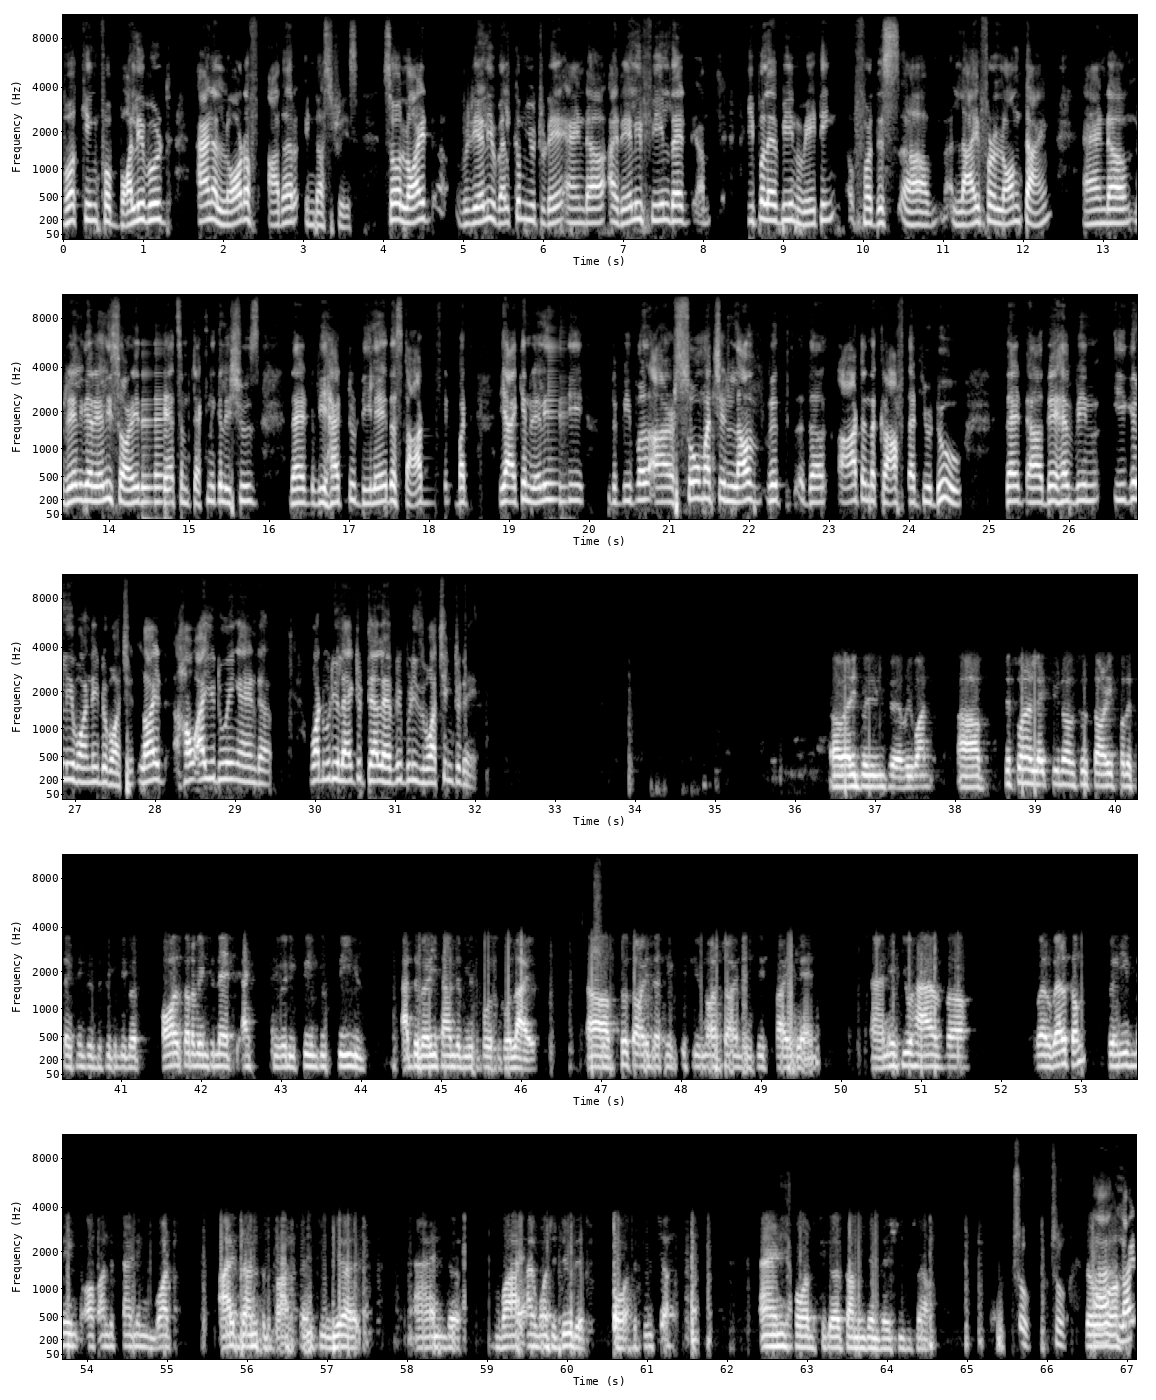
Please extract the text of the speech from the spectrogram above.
working for Bollywood, and a lot of other industries. So, Lloyd, we really welcome you today, and uh, I really feel that um, people have been waiting for this uh, live for a long time. And um, really, we are really sorry that we had some technical issues that we had to delay the start. But yeah, I can really see the people are so much in love with the art and the craft that you do that uh, they have been eagerly wanting to watch it. Lloyd, how are you doing? And uh, what would you like to tell everybody who's watching today? Uh, very good evening to everyone. Uh, just want to let you know, I'm so sorry for the technical difficulty, but all sort of internet activity seemed to cease at the very time that we were supposed to go live. Uh, so sorry that if, if you've not joined in, please try again. And if you have, uh, well, welcome to an evening of understanding what I've done for the past 22 years and uh, why I want to do this for the future and yeah. for the coming generations as well. True, true. So, uh, Lloyd,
